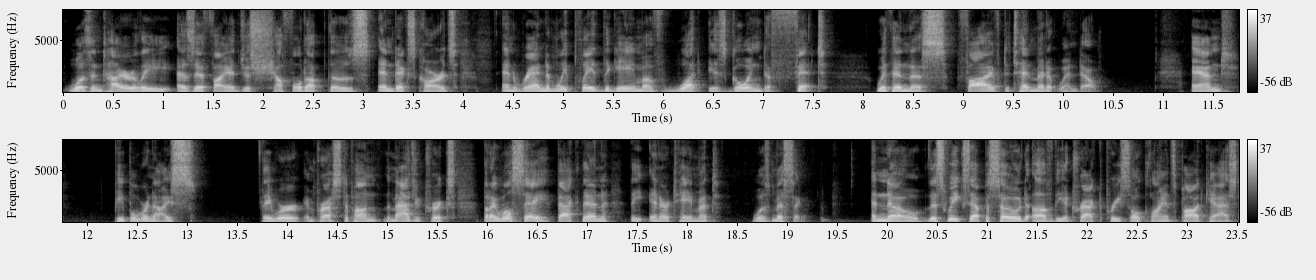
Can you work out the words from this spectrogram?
was entirely as if I had just shuffled up those index cards and randomly played the game of what is going to fit within this five to 10 minute window. And people were nice. They were impressed upon the magic tricks, but I will say, back then, the entertainment was missing. And no, this week's episode of the Attract Pre Sold Clients podcast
